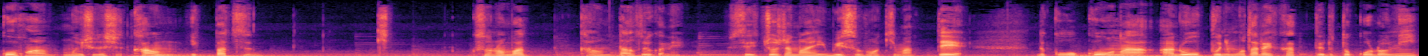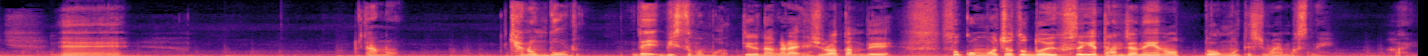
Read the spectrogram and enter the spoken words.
後半も一緒でした。カウン、一発、その場、カウンターというかね、成長じゃないビスボンバー決まって、で、こう、コーナー、あロープにもたれかかってるところに、えー、あの、キャノンボールでビストボンバーっていう流れ一緒だったので、そこもちょっとどういう防げたんじゃねえのと思ってしまいますね。はい。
